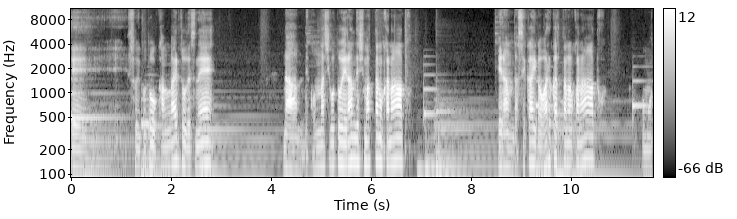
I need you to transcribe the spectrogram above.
えー、そういうことを考えるとですね、なんでこんな仕事を選んでしまったのかなと、選んだ世界が悪かったのかなと思っ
